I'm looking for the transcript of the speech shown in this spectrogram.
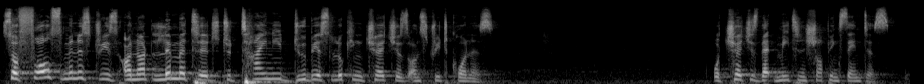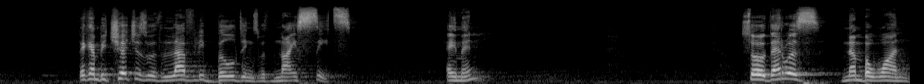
So, false ministries are not limited to tiny, dubious looking churches on street corners or churches that meet in shopping centers. There can be churches with lovely buildings with nice seats. Amen? So that was number one.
